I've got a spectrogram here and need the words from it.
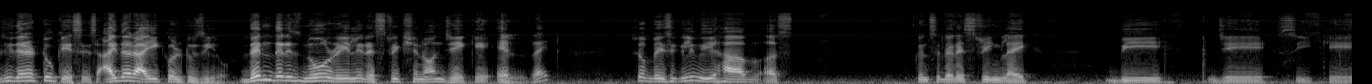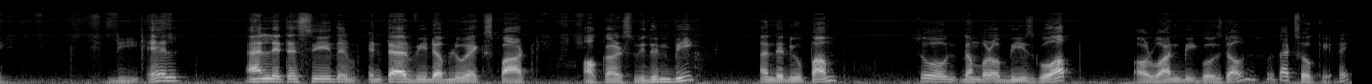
see there are two cases either i equal to 0 then there is no really restriction on j k l right. So, basically we have a consider a string like b j c k d l and let us say the entire v w x part occurs within b and then you pump. So, number of b's go up or 1 b goes down. So, that is okay right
